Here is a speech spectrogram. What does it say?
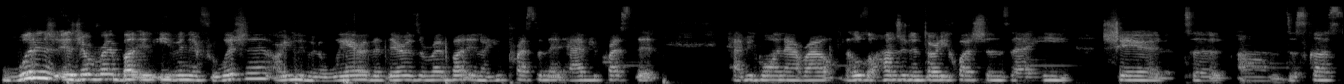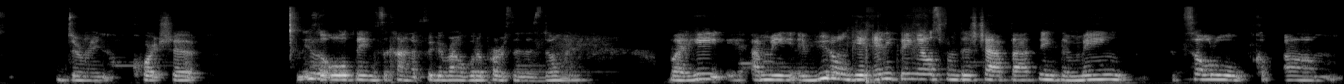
What is is your red button even in fruition? Are you even aware that there is a red button? Are you pressing it? Have you pressed it? Have you gone that route? Those 130 questions that he shared to um, discuss during courtship. These are all things to kind of figure out what a person is doing. But he, I mean, if you don't get anything else from this chapter, I think the main total um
